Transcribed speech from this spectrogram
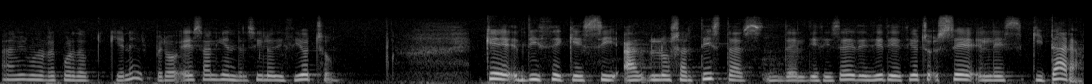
ahora mismo no recuerdo quién es, pero es alguien del siglo XVIII, que dice que si a los artistas del XVI, XVII XVIII se les quitara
